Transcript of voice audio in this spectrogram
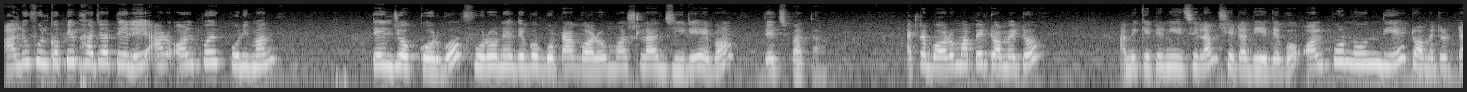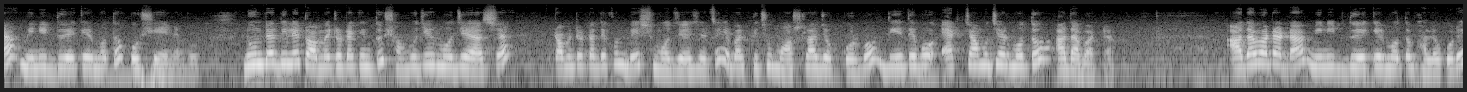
আলু ফুলকপি ভাজা তেলেই আর অল্প এক পরিমাণ তেল যোগ করব। ফোড়নে দেব গোটা গরম মশলা, জিরে এবং তেজপাতা। একটা বড় মাপের টমেটো আমি কেটে নিয়েছিলাম, সেটা দিয়ে দেব। অল্প নুন দিয়ে টমেটোটা মিনিট দুয়েকের মতো কষিয়ে নেব। নুনটা দিলে টমেটোটা কিন্তু সহজে মজে আসে। টমেটোটা দেখুন বেশ মজে এসেছে। এবার কিছু মশলা যোগ করব। দিয়ে দেব এক চামচের মতো আদা বাটা। আদা বাটাটা মিনিট দুয়েকের মতো ভালো করে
